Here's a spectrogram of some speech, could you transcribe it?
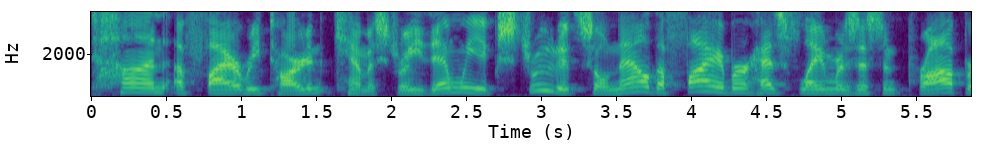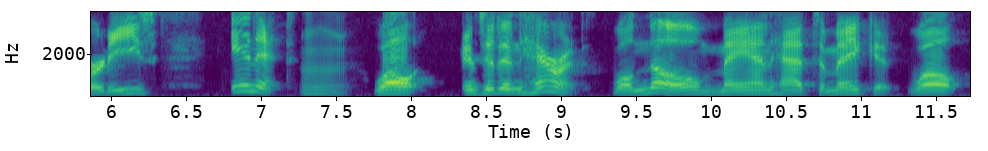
ton of fire retardant chemistry. Then we extrude it. So now the fiber has flame resistant properties in it. Mm. Well, is it inherent? Well, no, man had to make it. Well,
